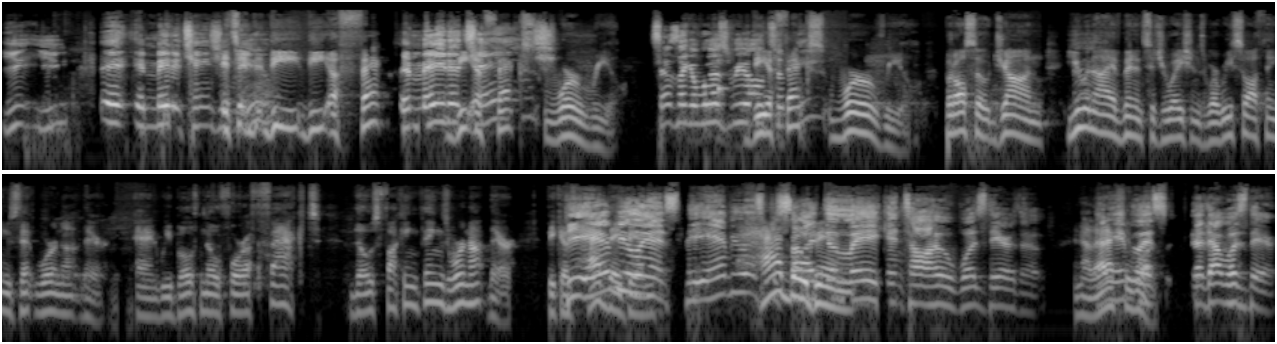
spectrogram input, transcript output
You you it, it made a change. it's a, the the effect. It made a the change. effects were real. Sounds like it was real. The effects me. were real. But also, John, you and I have been in situations where we saw things that were not there. And we both know for a fact those fucking things were not there. Because the ambulance, been, the ambulance beside been, the lake in Tahoe was there though. Now that, that actually was. That, that was there.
